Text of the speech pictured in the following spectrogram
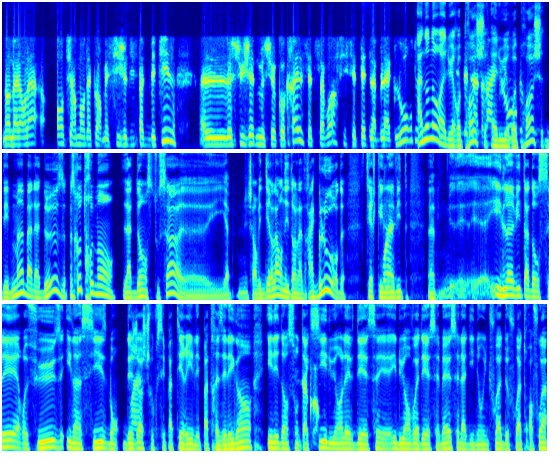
non, mais alors là, entièrement d'accord. Mais si je dis pas de bêtises, le sujet de Monsieur Coquerel, c'est de savoir si c'était de la blague lourde. Ah non, non, elle lui reproche, elle lui lourde. reproche des mains baladeuses. Parce qu'autrement, la danse, tout ça, euh, j'ai envie de dire là, on est dans la drague lourde. C'est-à-dire qu'il l'invite, euh, il l'invite à danser, elle refuse, il insiste. Bon, déjà, je trouve que c'est pas terrible et pas très élégant. Il est dans son taxi, il lui enlève des, il lui envoie des SMS. Elle a dit non une fois, deux fois, trois fois,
